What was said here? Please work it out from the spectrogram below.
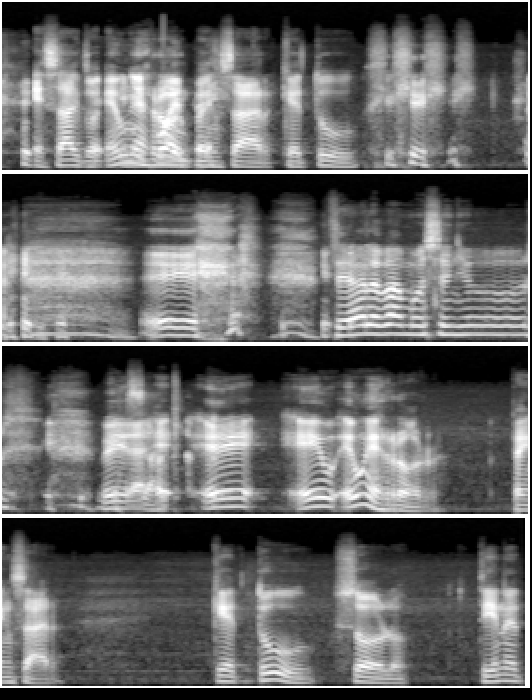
Exacto, es un el error puente. pensar que tú... eh, te alabamos, Señor. Mira, eh, eh, eh, es un error pensar que tú solo tienes...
